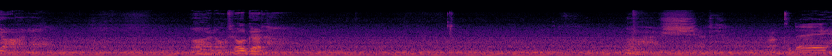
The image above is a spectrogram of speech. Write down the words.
God. Oh, I don't feel good. Oh, shit. Not today.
